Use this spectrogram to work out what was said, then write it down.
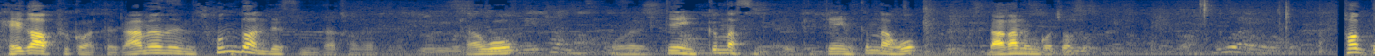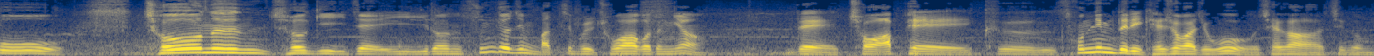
배가 아플 것 같아요. 라면은 손도 안 댔습니다. 저는. 하고 오늘 게임 끝났습니다. 이렇게 게임 끝나고 나가는 거죠. 하고 저는 저기 이제 이런 숨겨진 맛집을 좋아하거든요. 네, 저 앞에 그 손님들이 계셔가지고 제가 지금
